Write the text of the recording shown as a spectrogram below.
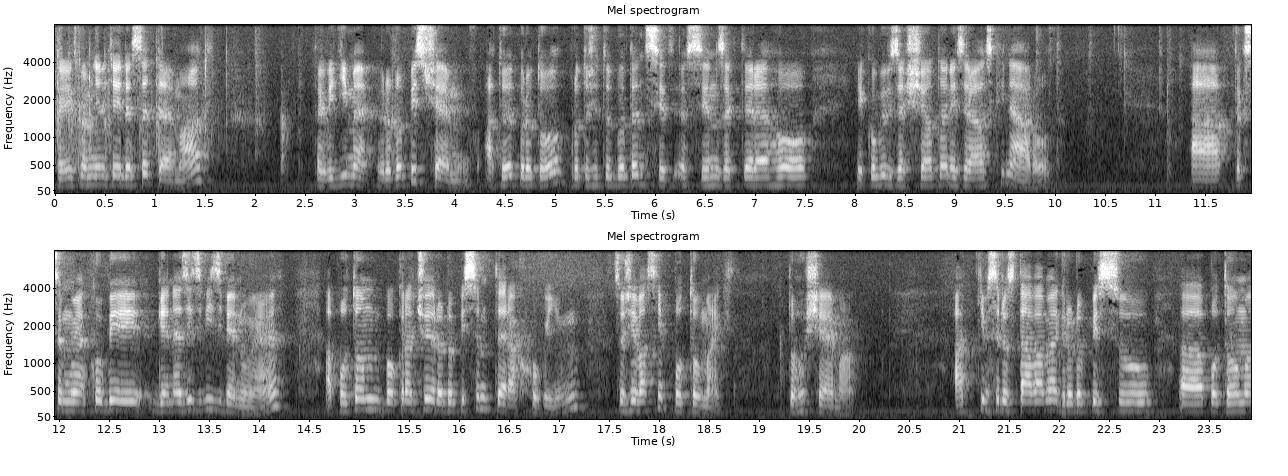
tak jsme měli těch deset témat, tak vidíme rodopis Šémův a to je proto, protože to byl ten syn, ze kterého jakoby vzešel ten izraelský národ. A tak se mu jakoby Genesis víc věnuje a potom pokračuje rodopisem Terachovým, což je vlastně potomek toho Šéma. A tím se dostáváme k rodopisu uh, potom uh,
